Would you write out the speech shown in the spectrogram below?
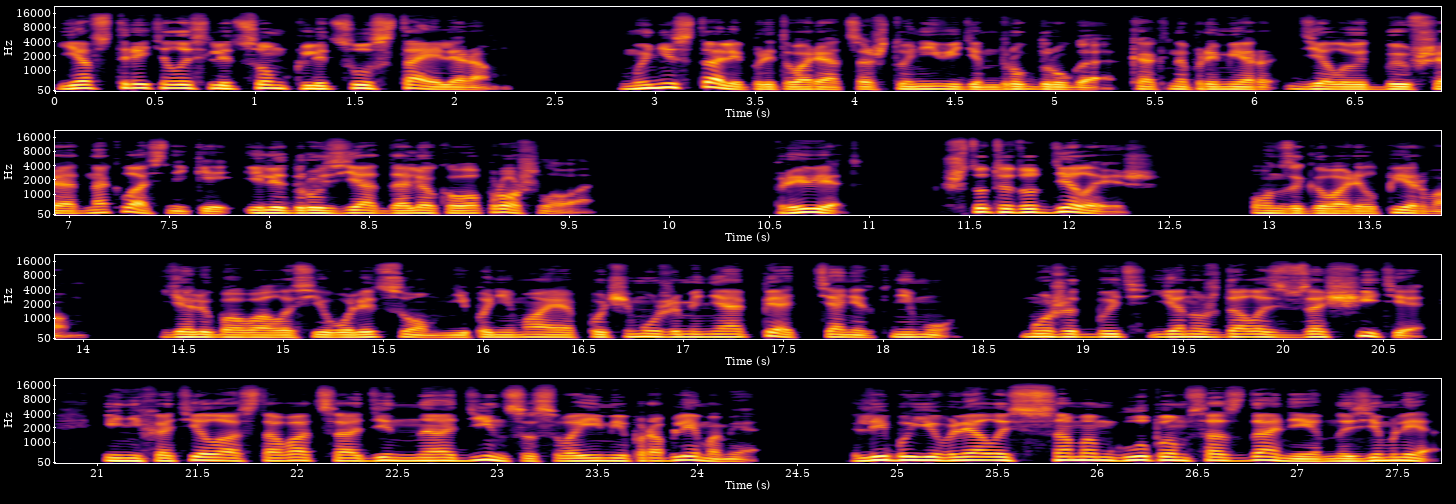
я встретилась лицом к лицу с Тайлером. Мы не стали притворяться, что не видим друг друга, как, например, делают бывшие одноклассники или друзья далекого прошлого. «Привет. Что ты тут делаешь?» Он заговорил первым. Я любовалась его лицом, не понимая, почему же меня опять тянет к нему. Может быть, я нуждалась в защите и не хотела оставаться один на один со своими проблемами, либо являлась самым глупым созданием на Земле.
